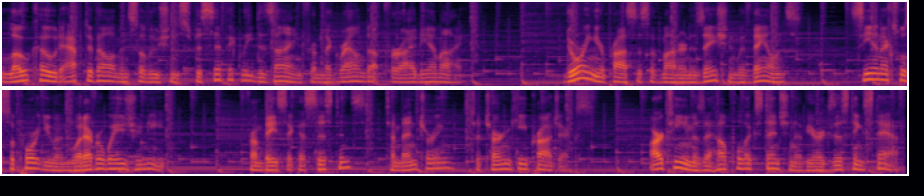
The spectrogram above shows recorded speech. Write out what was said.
low code app development solution specifically designed from the ground up for IBM i. During your process of modernization with Valence, CNX will support you in whatever ways you need, from basic assistance to mentoring to turnkey projects. Our team is a helpful extension of your existing staff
